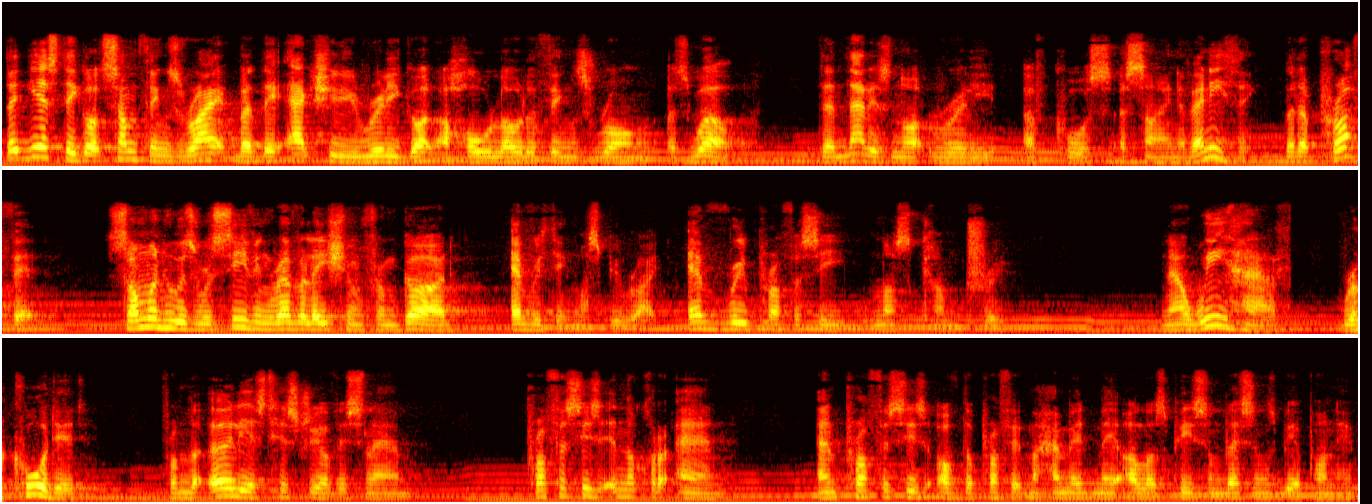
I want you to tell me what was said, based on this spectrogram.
that yes, they got some things right, but they actually really got a whole load of things wrong as well. Then that is not really, of course, a sign of anything. But a prophet, someone who is receiving revelation from God, everything must be right. Every prophecy must come true. Now we have recorded from the earliest history of Islam prophecies in the Quran and prophecies of the Prophet Muhammad, may Allah's peace and blessings be upon him.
